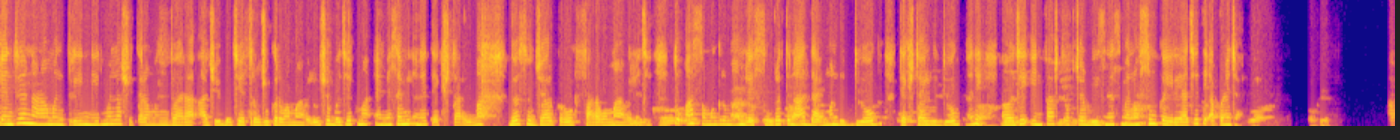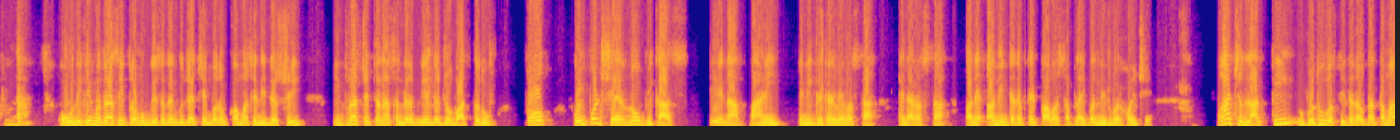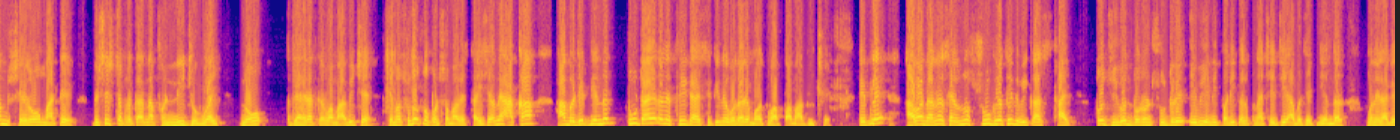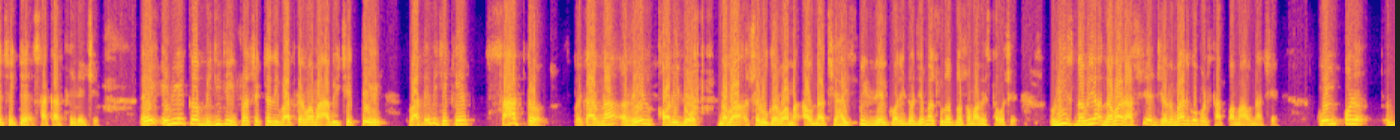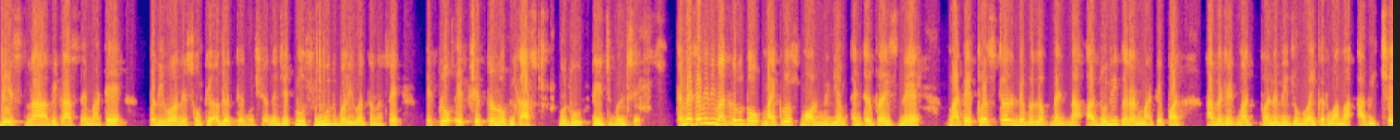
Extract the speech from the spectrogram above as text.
કેન્દ્રીય નાણામંત્રી નિર્મલા સીતારમણ દ્વારા આજે બજેટ રજૂ કરવામાં આવેલું છે. બજેટમાં એમએસએમઈ અને ટેક્સટાઇલમાં દસ હજાર કરોડ ફાળવવામાં આવેલા છે. તો આ સમગ્ર મામલે સુરતના ડાયમંડ ઉદ્યોગ ટેક્સટાઇલ ઉદ્યોગ અને જે ઇન્ફ્રાસ્ટ્રક્ચર બિઝનેસમેનો શું કહી રહ્યા છે તે આપણે જાણીએ આપનું નામ? હું નિખિલ મદ્રાસી પ્રમુખ ધી સદન Gujarat chamber of commerce and industry. ઇન્ફ્રાસ્ટ્રક્ચરના સંદર્ભની અંદર જો વાત કરું તો કોઈ પણ શહેરનો વિકાસ એ એના પાણી એની ગટર વ્યવસ્થા, એના રસ્તા અને અનઇન્ટરપ્ટેડ પાવર સપ્લાય પર નિર્ભર હોય છે. પાંચ લાખથી વધુ વસ્તી ધરાવતા તમામ શહેરો માટે વિશિષ્ટ પ્રકારના ફંડની જોગવાઈનો જાહેરાત કરવામાં આવી છે. જેમાં સુરતનો પણ સમાવેશ થાય છે અને આખા આ બજેટની અંદર two tier and three tier સિટીને વધારે મહત્વ આપવામાં આવ્યું છે. એટલે આવા નાના શહેરનો સુગ્રથિત વિકાસ થાય તો જીવન ધોરણ સુધરે એવી એની પરિકલ્પના છે જે આ બજેટની અંદર મને લાગે છે કે સાકાર થઈ રહી છે. એવી એક બીજી જે ઇન્ફ્રાસ્ટ્રક્ચરની વાત કરવામાં આવી છે તે વાત એવી છે કે સાત પ્રકારના રેલ કોરિડોર નવા શરૂ કરવામાં આવનાર છે. હાઈસ્પીડ રેલ કોરિડોર જેમાં સુરતનો સમાવેશ થયો છે. વીસ નવી નવા રાષ્ટ્રીય જળમાર્ગો પણ સ્થાપવામાં આવનાર છે. કોઈ પણ દેશના વિકાસને માટે પરિવહન એ સૌથી અગત્યનું છે અને જેટલું સ્મૂથ પરિવર્તન હશે, એટલો એક ક્ષેત્રનો વિકાસ વધુ તેજ બનશે. એમએસએમઈની વાત કરું તો માઇક્રો સ્મોલ મીડિયમ એન્ટરપ્રાઇઝને માટે ક્લસ્ટર ડેવલપમેન્ટના આધુનિકરણ માટે પણ આ બજેટમાં ફંડની જોગવાઈ કરવામાં આવી છે.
